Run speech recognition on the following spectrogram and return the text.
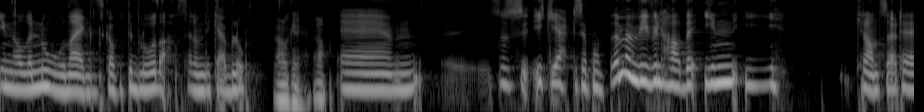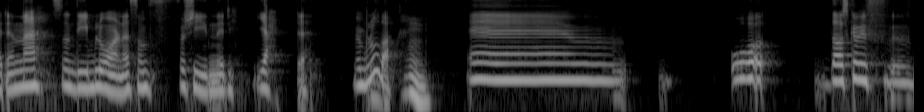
inneholder noen av egenskapene til blod, da, selv om det ikke er blod. Ja, ok, ja. Ikke hjertet skal pumpe det, men vi vil ha det inn i kransarteriene, så de blodårene som forsyner hjertet med blod. Da. Mm. Eh, og da skal vi planen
